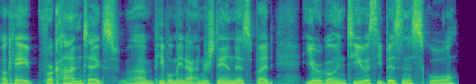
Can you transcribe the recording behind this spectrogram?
Okay, for context, um, people may not understand this, but you're going to USC Business School.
